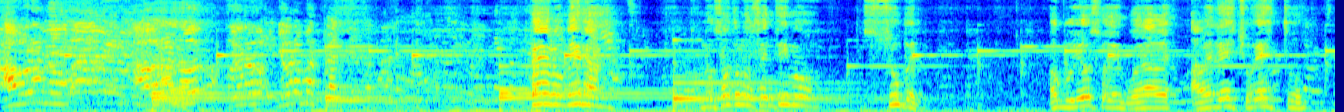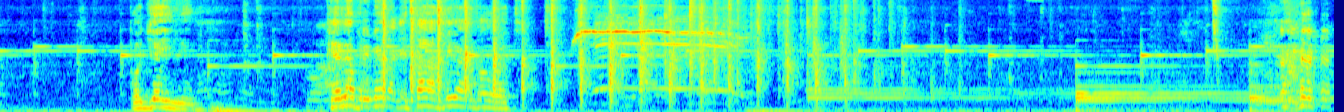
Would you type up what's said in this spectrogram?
Ahora no, ahora no, llora, llora más tarde. Pero mira, nosotros nos sentimos súper orgullosos de poder haber, haber hecho esto por Jaylin, que es la primera que está arriba de todo esto.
